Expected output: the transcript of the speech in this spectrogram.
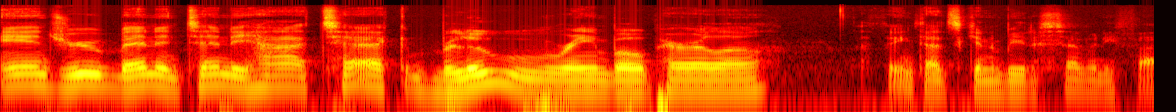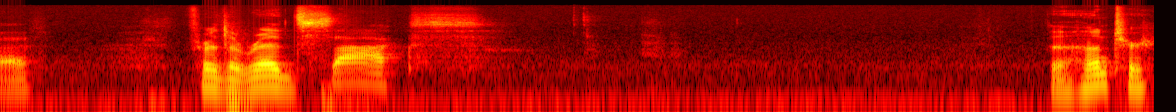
Andrew Benintendi High Tek Blue Rainbow Parallel. I think that's going to be to 75 for the Red Sox. The Hunter.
